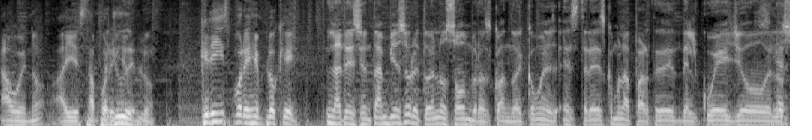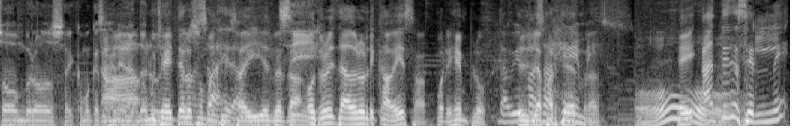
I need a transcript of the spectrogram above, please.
Ah, bueno, ahí está, por Ayúdenme. ejemplo. Cris, por ejemplo, ¿qué? La tensión también, sobre todo en los hombros, cuando hay como estrés, como la parte de- del cuello, de los hombros, hay como que se Ah, generando mucha gente lo nuditos. Masaje, somatiza ahí, es verdad. Sí. Otros les da dolor de cabeza, por ejemplo. David, la parte de atrás. Oh. Eh, antes de hacerle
